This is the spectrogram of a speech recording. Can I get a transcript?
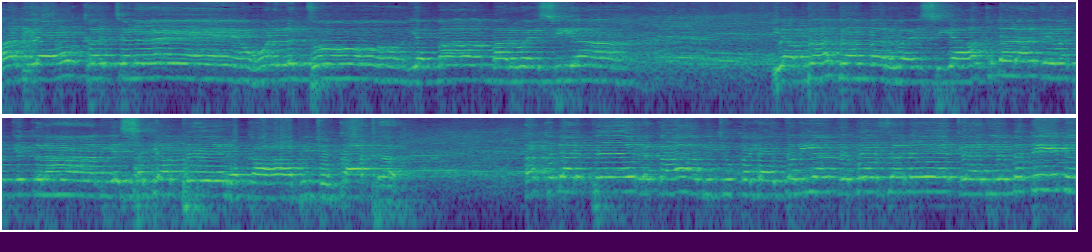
آنکھیں دم لتھوں، یا ماں مرویسیا یا بابا مرویسیا اکبر آدھے کے قرآن یہ سجا پہ رکاب جو اکبر پہ رکاب تے بوسا نے کہہ دیئے مدینے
